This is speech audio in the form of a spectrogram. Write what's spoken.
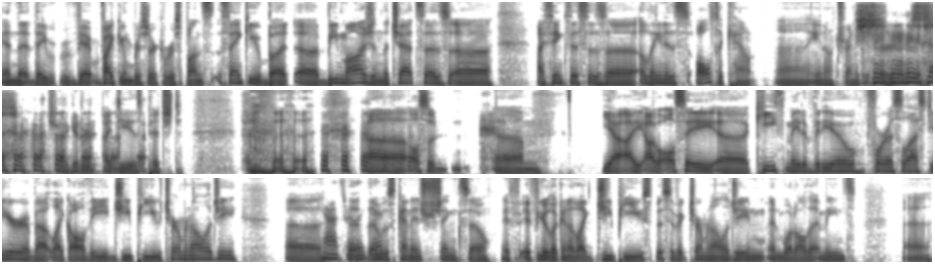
and the, they Viking Berserker responds, "Thank you," but uh, B Maj in the chat says, uh, "I think this is uh, Alaina's alt account. Uh, you know, trying to get her, trying to get her ideas pitched." uh, also, um, yeah, I, I'll say uh, Keith made a video for us last year about like all the GPU terminology. Uh, yeah, really that, that, was kind of interesting. So if if you're looking at like GPU specific terminology and, and what all that means, uh,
